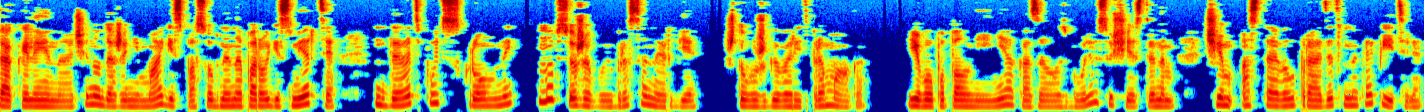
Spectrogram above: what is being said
Так или иначе, но даже не маги, способные на пороге смерти дать путь скромный, но все же выброс энергии, что уж говорить про мага. Его пополнение оказалось более существенным, чем оставил прадед в накопителе,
